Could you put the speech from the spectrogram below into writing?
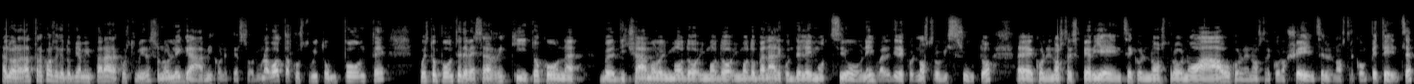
Allora, l'altra cosa che dobbiamo imparare a costruire sono legami con le persone. Una volta costruito un ponte, questo ponte deve essere arricchito con diciamolo in modo, in, modo, in modo, banale, con delle emozioni, vale a dire col nostro vissuto, eh, con le nostre esperienze, con il nostro know-how, con le nostre conoscenze, le nostre competenze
